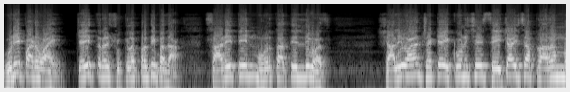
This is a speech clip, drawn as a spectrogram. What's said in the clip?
गुढीपाडवा आहे चैत्र शुक्ल प्रतिपदा साडेतीन मुहूर्तातील दिवस. शालिवाहन शके एकोणीसशे सेहेचाळीसचा प्रारंभ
